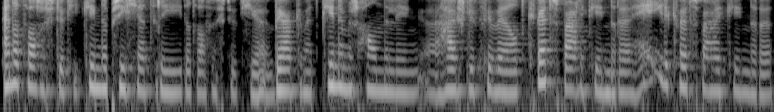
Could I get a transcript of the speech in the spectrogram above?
En dat was een stukje kinderpsychiatrie, dat was een stukje werken met kindermishandeling, uh, huiselijk geweld, kwetsbare kinderen, hele kwetsbare kinderen.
